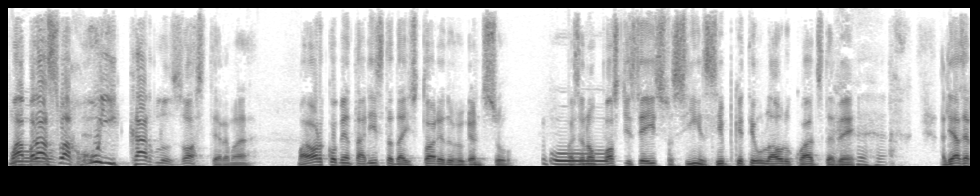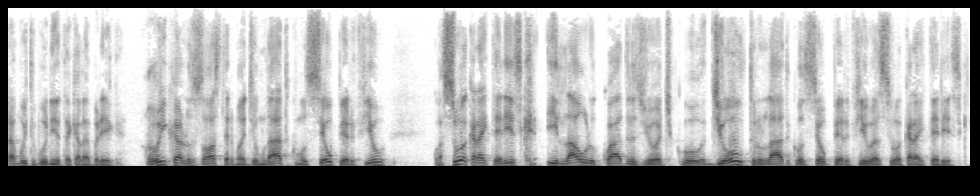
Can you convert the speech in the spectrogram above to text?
Um abraço a Rui Carlos Osterman, maior comentarista da história do Rio Grande do Sul. O... Mas eu não posso dizer isso assim, assim, porque tem o Lauro Quadros também. Aliás, era muito bonita aquela briga. Rui Carlos Osterman de um lado com o seu perfil com a sua característica, e Lauro Quadros de outro, de outro lado com o seu perfil, a sua característica.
